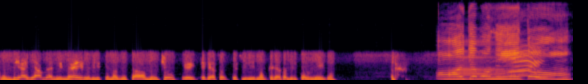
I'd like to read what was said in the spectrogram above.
un día ya me animé y le dije que me gustaba mucho, que quería que si no quería salir conmigo. Ay, qué bonito.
